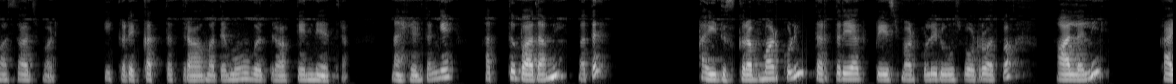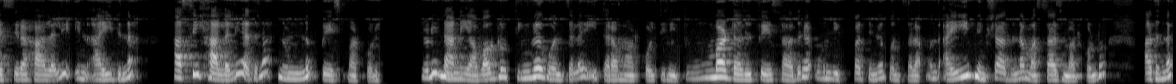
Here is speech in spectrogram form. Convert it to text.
ಮಸಾಜ್ ಮಾಡಿ. ಈ ಕಡೆ ಕತ್ತತ್ರ ಮತ್ತು ಮೂಗತ್ರ ಕೆನ್ನೆ ಹತ್ರ ನಾನು ಹೇಳ್ದಂಗೆ ಹತ್ತು ಬಾದಾಮಿ ಮತ್ತು ಐದು ಸ್ಕ್ರಬ್ ಮಾಡ್ಕೊಳ್ಳಿ, ತರ್ತರಿಯಾಗಿ ಪೇಸ್ಟ್ ಮಾಡ್ಕೊಳ್ಳಿ ರೋಸ್ ವಾಟ್ರು ಅಥವಾ ಹಾಲಲ್ಲಿ, ಕಾಯಿಸಿರೋ ಹಾಲಲ್ಲಿ, ಇನ್ನು ಐದನ್ನ ಹಸಿ ಹಾಲಲ್ಲಿ ಅದನ್ನು ನುಣ್ಣು ಪೇಸ್ಟ್ ಮಾಡ್ಕೊಳ್ಳಿ. ನೋಡಿ ನಾನು ಯಾವಾಗಲೂ ತಿಂಗಳಿಗೆ ಒಂದು ಸಲ ಈ ಥರ ಮಾಡ್ಕೊಳ್ತೀನಿ. ತುಂಬ ಡಲ್ ಫೇಸ್ ಆದರೆ ಒಂದು ಇಪ್ಪತ್ತು ದಿನಕ್ಕೆ ಒಂದು ಸಲ ಒಂದು ಐದು ನಿಮಿಷ ಅದನ್ನು ಮಸಾಜ್ ಮಾಡಿಕೊಂಡು ಅದನ್ನು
